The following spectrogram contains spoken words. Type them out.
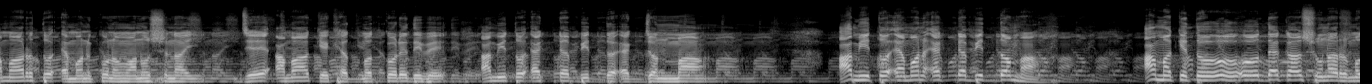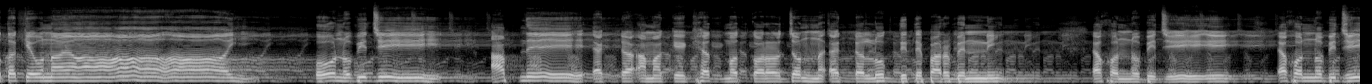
আমার তো এমন কোনো মানুষ নাই যে আমাকে খেদমত করে দিবে। আমি তো একটা বৃদ্ধ একজন মা আমি তো এমন একটা বৃদ্ধ মা আমাকে তো দেখা শোনার মতো কেউ নাই। ও নবীজি, আপনি একটা আমাকে খেদমত করার জন্য একটা লোক দিতে পারবেননি? এখন নবীজি এখন নবীজি,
